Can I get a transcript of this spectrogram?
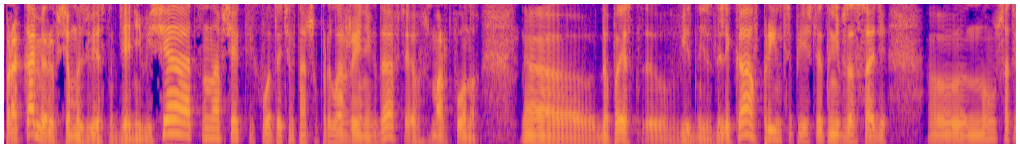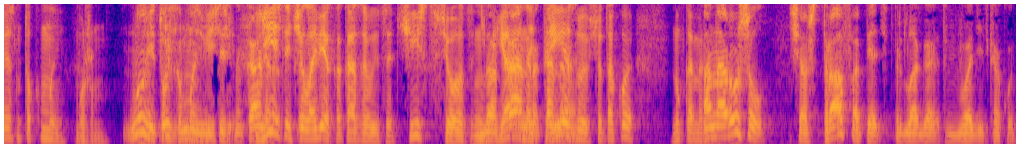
про камеры всем известно, где они висят на всяких вот этих наших приложениях, да, в, в смартфонах. ДПС видно издалека, в принципе, если это не в засаде. Ну, соответственно, только мы можем. Ну, не только мы, извести. естественно, камера. Если человек оказывается чист, все это не Да, пьяный, камера, камера. трезвый, все такое, ну, камера. А нарушил, сейчас штраф опять предлагают вводить какой?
